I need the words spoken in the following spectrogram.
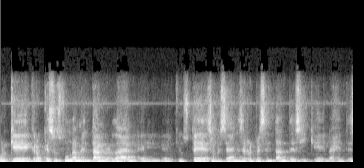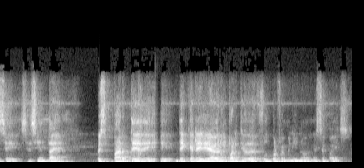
porque creo que eso es fundamental, ¿verdad? El, que ustedes pues, sean esos representantes y que la gente se, se sienta pues parte de, querer ir a ver un partido de fútbol femenino en este país.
